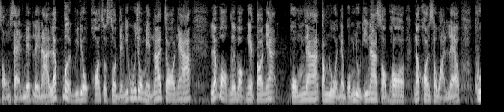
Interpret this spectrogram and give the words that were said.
2 0 0 0 0 0เม็ดเลยนะ แล้วเปิดวิดีโอคอลสดๆ อย่างที่คุณผู้ชมเห็นหน้าจอเนี่ยฮะแล้วบอกเลยบอกเนี่ยตอนเนี้ยผมนะฮะตำรวจเนี่ยผมอยู่ที่หน้าสพนครสวรรค์แล้ว ครู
